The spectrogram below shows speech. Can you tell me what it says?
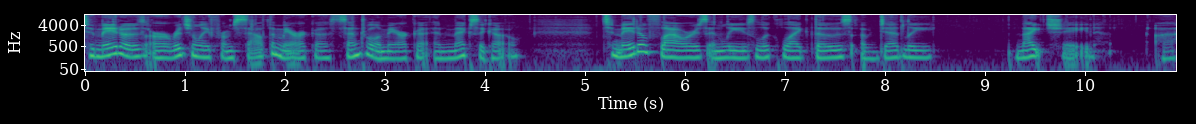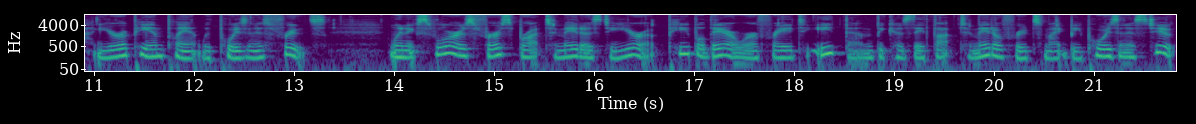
Tomatoes are originally from South America, Central America, and Mexico. Tomato flowers and leaves look like those of deadly nightshade, a European plant with poisonous fruits. When explorers first brought tomatoes to Europe, people there were afraid to eat them because they thought tomato fruits might be poisonous too.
